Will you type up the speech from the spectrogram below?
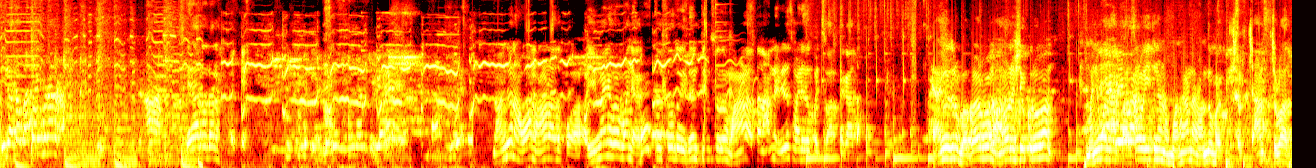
ಇಲ್ಲಿ ಆಟೋ ಪಾಸ್ ಆಗ್ಬಿಡಣ ಹಾ ಯಾರು ನೋಡಣ ನಂದೇನು ಹವಾ ಮಾಡದಪ್ಪ ಅಭಿಮಾನಿಗಳು ಬಂದ ಯಾರ ತಿನ್ಸೋದು ಇದನ್ನ ತಿನ್ಸೋದು ಮಾಡತ್ತ ನಾನು ರಿಲೀಸ್ ಮಾಡಿದಪ್ಪ ಸ್ವಾರ್ಥಗಾತ. ಹೆಂಗಿದ್ರು ಬಕಾಳ್ಗಳು ಮನೋಹರ ಮನೆ ಮನಿ ಒಂದ್ ಪಾರ್ಸಲ್ ಹೋಯ್ತು ನಾನು ಮನಗಂಡ ನಂದು ಬಕ್ ಸ್ವಲ್ಪ ಚಾನ್ಸ್ ಚಲೋ ಆತ.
